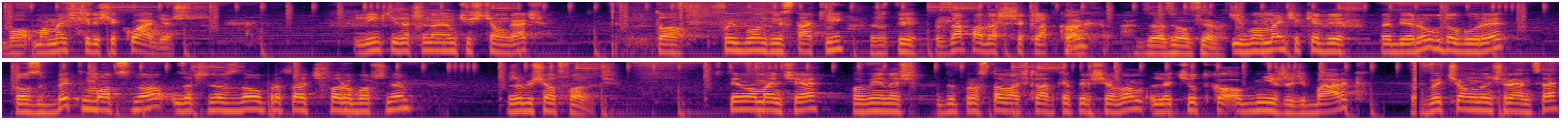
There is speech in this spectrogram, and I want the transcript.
bo w momencie, kiedy się kładziesz i linki zaczynają cię ściągać, to twój błąd jest taki, że ty zapadasz się klatką tak, zaraz ją otwierać. i w momencie, kiedy robię ruch do góry, to zbyt mocno zaczynasz znowu pracować czworobocznym, żeby się otworzyć. W tym momencie powinieneś wyprostować klatkę piersiową, leciutko obniżyć bark, wyciągnąć ręce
